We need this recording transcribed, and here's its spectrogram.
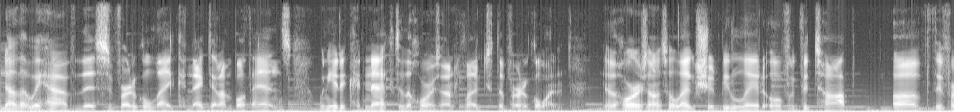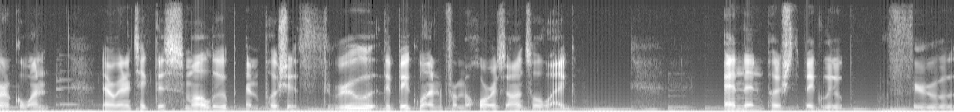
Now that we have this vertical leg connected on both ends, we need to connect the horizontal leg to the vertical one. Now the horizontal leg should be laid over the top of the vertical one. Now we're going to take this small loop and push it through the big one from the horizontal leg, and then push the big loop through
